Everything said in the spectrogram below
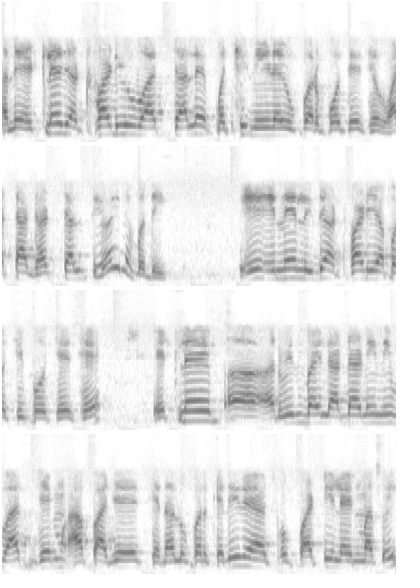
અને એટલે જ અઠવાડિયું વાત ચાલે, પછી નિર્ણય ઉપર પહોંચે છે. વાટાઘાટ ચાલતી હોય ને બધી, એ એને લીધે અઠવાડિયા પછી પહોંચે છે. એટલે અરવિંદભાઈ લાડાણીની વાત જેમ આપ આજે ચેનલ ઉપર કરી રહ્યા છો પાર્ટી લાઈનમાં તો એ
